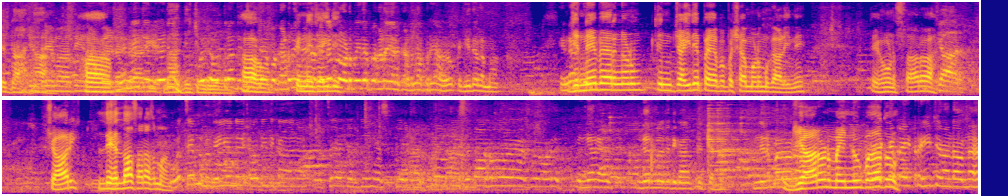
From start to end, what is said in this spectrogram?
ਇਹ ਦੱਸ ਦਾ। ਹਾਂ। ਦੱਸ ਦੀ ਚੋਰੀ ਆ। ਆਹੋ ਕਿੰਨੇ ਚਾਹੀਦੇ? ਜਿੰਨੇ ਬੈਰਿੰਗਾਂ ਨੂੰ ਤੈਨੂੰ ਚਾਹੀਦੇ ਪੈਪ ਪਛਾਮਣ ਨੂੰ ਮੰਗਾ ਲੈਨੇ ਤੇ ਹੁਣ ਸਾਰਾ ਚਾਰ। ਚਾਰ ਹੀ। ਲਿਖ ਲਾ ਸਾਰਾ ਸਮਾਨ। ਉੱਥੇ ਮੈਨੂੰ ਕਹੀ ਜਾਂਦੇ ਉਹਦੀ ਦੁਕਾਨ ਉੱਥੇ ਚੱਲ ਗਈ ਐਸਪੀ ਸਿੱਧਾ ਕੋ ਨਿਰਮਲ ਦੀ ਦੁਕਾਨ ਤੇ ਚੱਲ। ਨਿਰਮਲ ਯਾਰ ਹੁਣ ਮੈਨੂੰ ਪਤਾ ਤੂੰ ਟਰੈਕਟਰ ਹੀ ਚਲਾਉਂਦਾ ਉਹਨਾਂ ਹੈ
